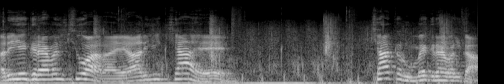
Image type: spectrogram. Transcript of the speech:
अरे, ये ग्रेवल क्यों आ रहा है यार? ये क्या है? क्या करूँ मैं ग्रेवल का?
